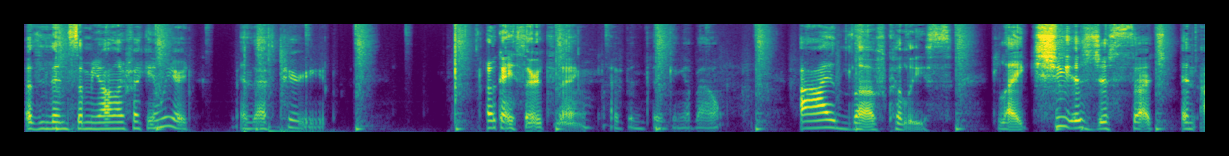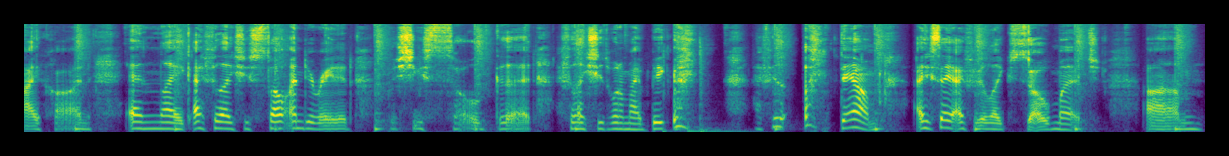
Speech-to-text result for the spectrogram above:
other than some of y'all are fucking weird, and that's period. Okay, third thing I've been thinking about. I love Kelis. Like, she is just such an icon. And, like, I feel like she's so underrated, but she's so good. I feel like she's one of my big. I feel. Damn. I say I feel like so much. Um,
